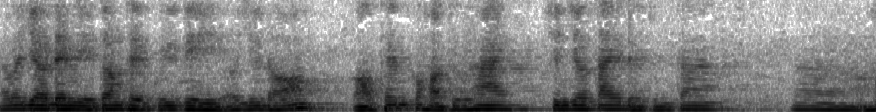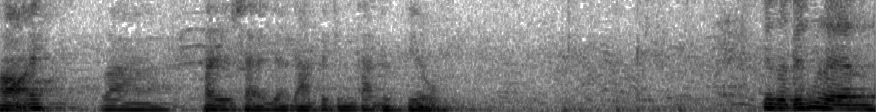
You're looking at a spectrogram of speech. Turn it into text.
À, bây giờ đề nghị toàn thể quý vị ở dưới đó có thêm câu hỏi thứ hai xin giơ tay để chúng ta à, hỏi và thầy sẽ giải đáp cho chúng ta được hiểu. Chúng tôi đứng lên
